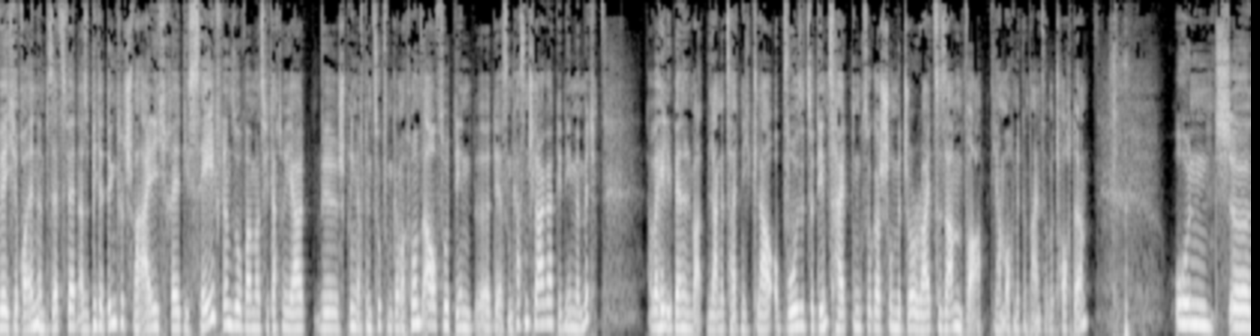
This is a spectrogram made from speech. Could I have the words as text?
welche Rollen dann besetzt werden. Also Peter Dinklage war eigentlich relativ safe dann so, weil man sich dachte, ja, wir springen auf den Zug von Game of Thrones auf, so den, äh, der ist ein Kassenschlager, den nehmen wir mit. Aber Haley Bannon war lange Zeit nicht klar, obwohl sie zu dem Zeitpunkt sogar schon mit Joe Wright zusammen war. Die haben auch eine gemeinsame Tochter. und äh,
